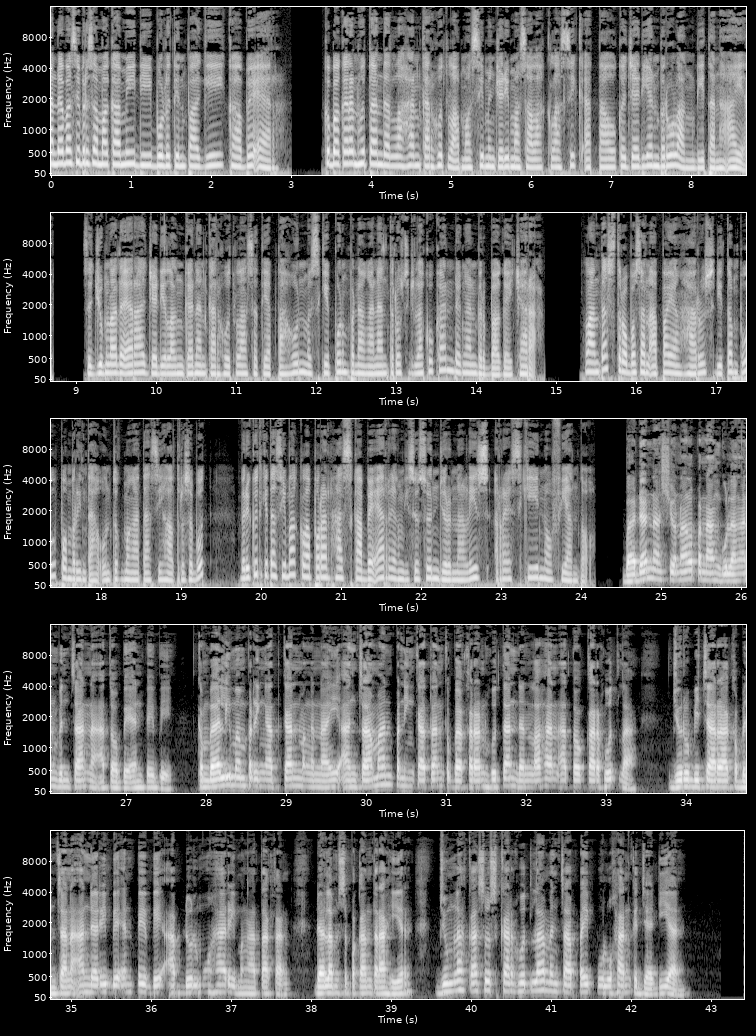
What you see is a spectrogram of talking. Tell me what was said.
Anda masih bersama kami di Buletin Pagi KBR. Kebakaran hutan dan lahan karhutla masih menjadi masalah klasik atau kejadian berulang di tanah air. Sejumlah daerah jadi langganan karhutla setiap tahun meskipun penanganan terus dilakukan dengan berbagai cara. Lantas terobosan apa yang harus ditempuh pemerintah untuk mengatasi hal tersebut? Berikut kita simak laporan khas KBR yang disusun jurnalis Reski Novianto. Badan Nasional Penanggulangan Bencana atau BNPB kembali memperingatkan mengenai ancaman peningkatan kebakaran hutan dan lahan atau karhutla. Juru bicara kebencanaan dari BNPB Abdul Muhari mengatakan, dalam sepekan terakhir, jumlah kasus karhutla mencapai puluhan kejadian.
